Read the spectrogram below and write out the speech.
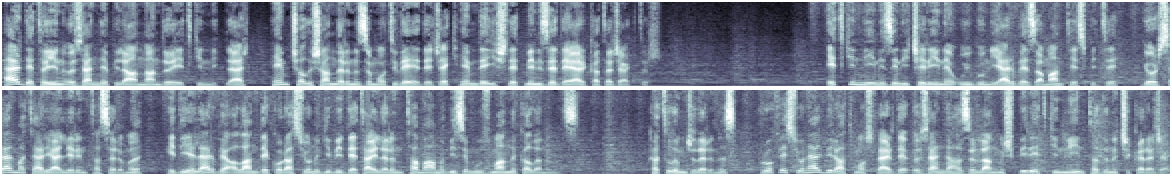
Her detayın özenle planlandığı etkinlikler, hem çalışanlarınızı motive edecek hem de işletmenize değer katacaktır. Etkinliğinizin içeriğine uygun yer ve zaman tespiti, görsel materyallerin tasarımı, hediyeler ve alan dekorasyonu gibi detayların tamamı bizim uzmanlık alanımız. Katılımcılarınız, profesyonel bir atmosferde özenle hazırlanmış bir etkinliğin tadını çıkaracak.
